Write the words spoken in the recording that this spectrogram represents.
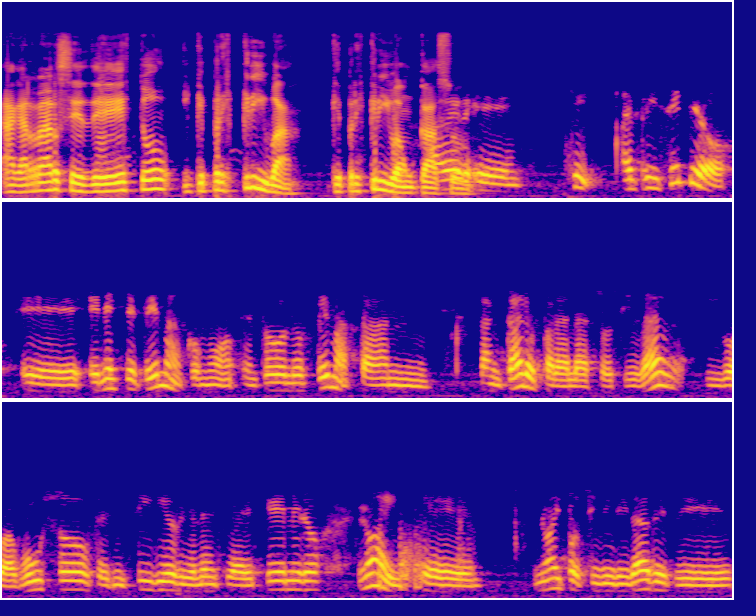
agarrarse de esto y que prescriba que prescriba un caso. Sí, al principio, eh, en este tema, como en todos los temas tan, tan caros para la sociedad, digo, abuso, femicidio, violencia de género, no hay... Eh, no hay posibilidades de,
